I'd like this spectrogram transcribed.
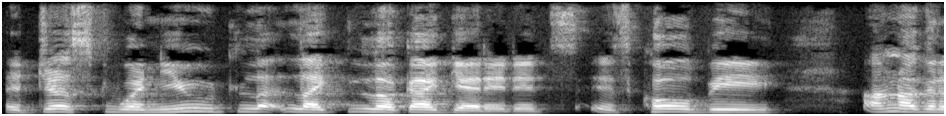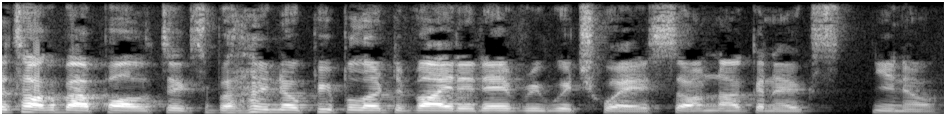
it just when you like look, I get it. It's it's Colby I'm not going to talk about politics, but I know people are divided every which way, so I'm not going to, you know,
